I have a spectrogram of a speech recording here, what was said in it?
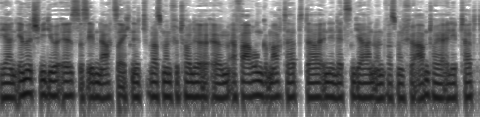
eher ein Image-Video ist, das eben nachzeichnet, was man für tolle ähm, Erfahrungen gemacht hat da in den letzten Jahren und was man für Abenteuer erlebt hat.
